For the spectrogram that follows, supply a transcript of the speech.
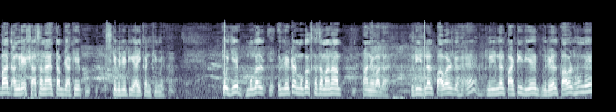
बाद अंग्रेज़ शासन आया, तब जाके स्टेबिलिटी आई कंट्री में। तो ये मुगल, लेटर मुगल्स का ज़माना अब आने वाला है। रीजनल पावर जो है रीजनल पार्टी ये रियल पावर्स होंगे,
